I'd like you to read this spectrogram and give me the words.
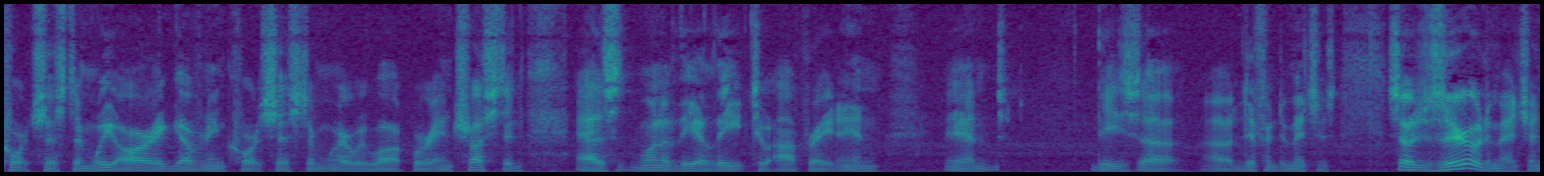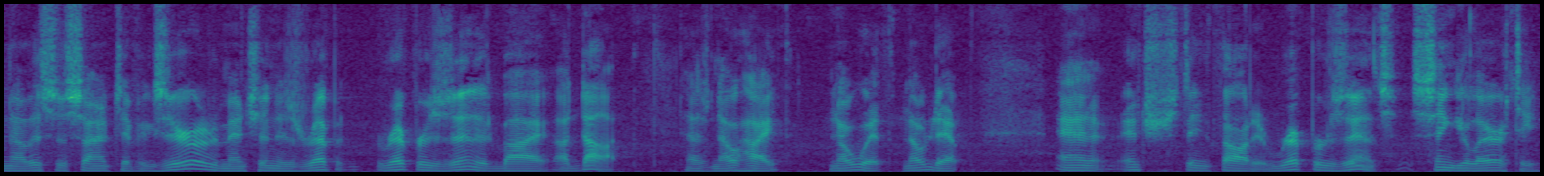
court system. We are a governing court system where we walk. We're entrusted as one of the elite to operate in in these uh, uh, different dimensions. So zero dimension. Now this is scientific. Zero dimension is rep- represented by a dot. It has no height, no width, no depth. And interesting thought. It represents singularity.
